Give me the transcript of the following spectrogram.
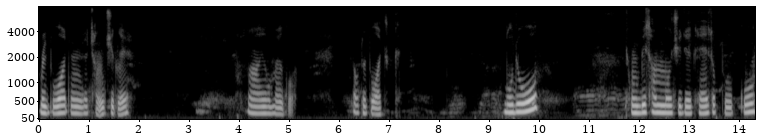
뭘 놓아주는데, 장식을. 아, 이거 말고. 나도 놓아줄게. 무료 경비 사무실에 계속 놓고,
